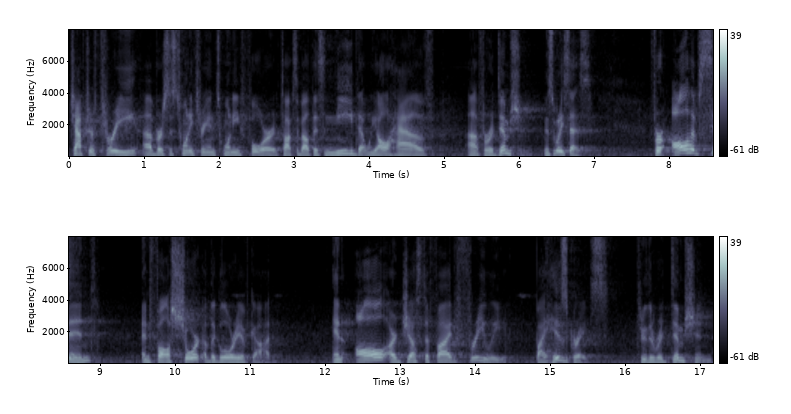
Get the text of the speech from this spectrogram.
chapter 3, uh, verses 23 and 24, it talks about this need that we all have uh, for redemption. This is what he says For all have sinned and fall short of the glory of God, and all are justified freely by his grace through the redemption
